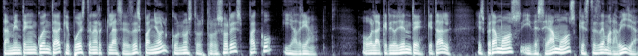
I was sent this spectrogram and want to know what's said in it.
También ten en cuenta que puedes tener clases de español con nuestros profesores Paco y Adrián. Hola querido oyente, ¿qué tal? Esperamos y deseamos que estés de maravilla.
